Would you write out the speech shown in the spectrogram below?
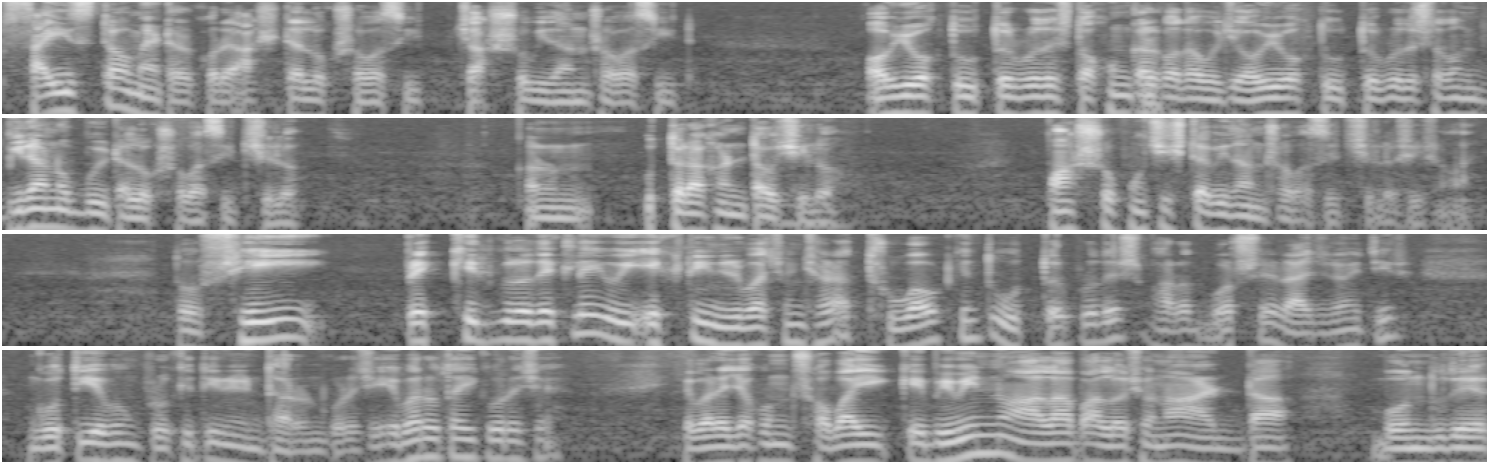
সাইজটাও ম্যাটার করে। আশিটা লোকসভা সিট চারশো বিধানসভা সিট অবিভক্ত উত্তরপ্রদেশ, তখনকার কথা বলছি, অবিভক্ত উত্তরপ্রদেশ তখন বিরানব্বইটা লোকসভা সিট ছিল। কারণ উত্তরাখণ্ডটাও ছিল। পাঁচশো পঁচিশটা বিধানসভা সিট ছিল সেই সময়। তো সেই প্রেক্ষিতগুলো দেখলেই ওই একটি নির্বাচন ছাড়া থ্রু আউট কিন্তু উত্তরপ্রদেশ ভারতবর্ষের রাজনৈতিক গতি এবং প্রকৃতি নির্ধারণ করেছে। এবারও তাই করেছে। এবারে যখন সবাইকে বিভিন্ন আলাপ, আলোচনা, আড্ডা, বন্ধুদের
